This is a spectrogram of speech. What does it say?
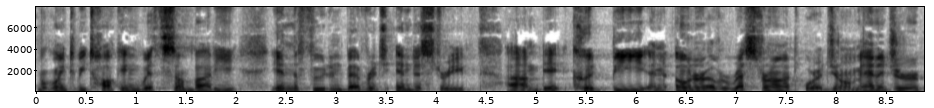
we're going to be talking with somebody in the food and beverage industry. Um, it could be an owner of a restaurant or a general manager,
